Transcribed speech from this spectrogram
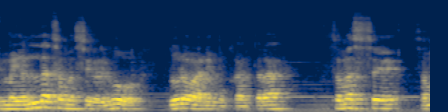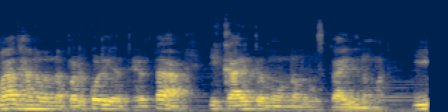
ನಿಮ್ಮ ಎಲ್ಲ ಸಮಸ್ಯೆಗಳಿಗೂ ದೂರವಾಣಿ ಮುಖಾಂತರ ಸಮಸ್ಯೆ, ಸಮಾಧಾನವನ್ನು ಪಡ್ಕೊಳ್ಳಿ ಅಂತ ಹೇಳ್ತಾ ಈ ಕಾರ್ಯಕ್ರಮವನ್ನು ಮುಗಿಸ್ತಾ ಇದ್ದೀನಮ್ಮ ಈ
